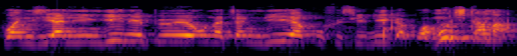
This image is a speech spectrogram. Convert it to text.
kwa njia nyingine pia unachangia kufisidika kwa mujtama.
